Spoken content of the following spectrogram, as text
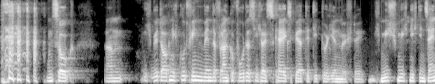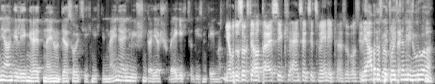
und sag, ähm, ich würde auch nicht gut finden, wenn der Franco Foda sich als Sky-Experte titulieren möchte. Ich mische mich nicht in seine Angelegenheiten ein und er soll sich nicht in meine einmischen, daher schweige ich zu diesem Thema. Ja, aber du sagst, er hat 30 Einsätze zu wenig. Also was jetzt? Ja, aber das betrifft ja nicht Minuten. nur.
